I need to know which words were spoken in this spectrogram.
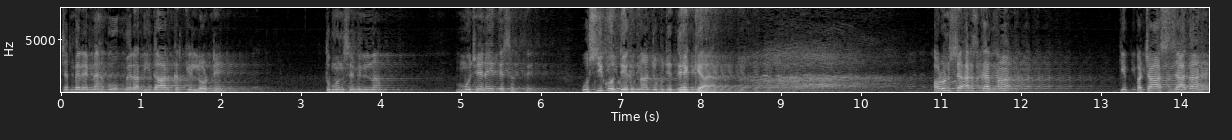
जब मेरे महबूब मेरा दीदार करके लौटे, तुम उनसे मिलना। मुझे नहीं दे सकते, उसी को देखना जो मुझे देख के आया। और उनसे अर्ज़ करना कि पचास ज़्यादा हैं।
